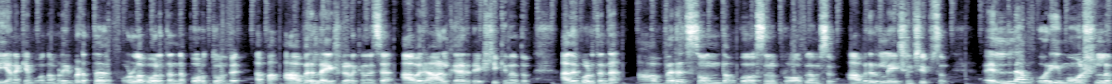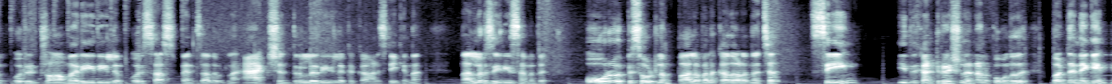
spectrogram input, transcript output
തീ അണയ്ക്കാൻ പോകും നമ്മൾ ഇവിടുത്തെ ഉള്ള പോലെ തന്നെ പുറത്തുണ്ട്. അപ്പൊ അവരെ ലൈഫിൽ നടക്കുന്ന വെച്ചാൽ അവർ ആൾക്കാരെ രക്ഷിക്കുന്നതും അതേപോലെ തന്നെ അവരെ സ്വന്തം പേഴ്സണൽ പ്രോബ്ലംസും അവരുടെ റിലേഷൻഷിപ്സും എല്ലാം ഒരു ഇമോഷണലും ഒരു ഡ്രാമ രീതിയിലും ഒരു സസ്പെൻസ് അതുപോലെ ആക്ഷൻ ത്രില്ലർ രീതിയിലൊക്കെ കാണിച്ചിരിക്കുന്ന നല്ലൊരു സീരീസ് ആണിത്. ഓരോ എപ്പിസോഡിലും പല പല കഥകളെന്ന് വെച്ചാൽ സെയിം ഇത് കണ്ടിന്യൂഷൻ തന്നെയാണ് പോകുന്നത്. ബട്ട് ദൻ അഗെയിൻ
